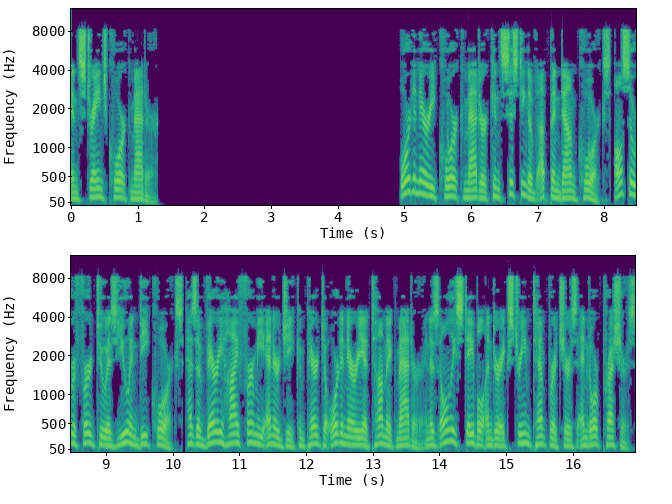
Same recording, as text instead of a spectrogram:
and strange quark matter Ordinary quark matter consisting of up and down quarks also referred to as U and D quarks has a very high Fermi energy compared to ordinary atomic matter and is only stable under extreme temperatures and or pressures.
